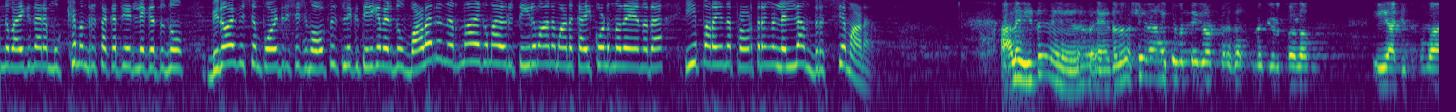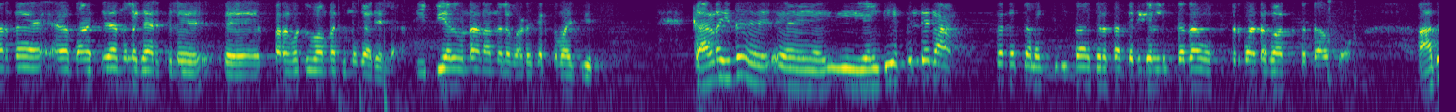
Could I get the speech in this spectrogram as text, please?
ഇന്ന് വൈകുന്നേരം മുഖ്യമന്ത്രി സെക്രട്ടേറിയറ്റിലേക്ക് എത്തുന്നു. ബിനോയ് വിശ്വം പോയതിനു ശേഷം ഓഫീസിലേക്ക് തിരികെ വരുന്നു. വളരെ നിർണായകമായ ഒരു തീരുമാനമാണ് കൈക്കൊള്ളുന്നത് എന്നത് ഈ പറയുന്ന പ്രവർത്തനങ്ങളിലെല്ലാം ദൃശ്യമാണ്. അല്ല ഇത് ഇടതുപക്ഷ ജനാധിപത്യ ഗവൺമെന്റിനെ സംബന്ധിച്ചിടത്തോളം ഈ അജിത് കുമാറിനെ ഏഹ്, മാറ്റുക എന്നുള്ള കാര്യത്തിൽ പറഞ്ഞു പോകാൻ പറ്റുന്ന കാര്യമല്ല. സി പി അതുകൊണ്ടാണ് ആ നിലപാട് ശക്തമായി സ്വീകരിച്ചത്. കാരണം ഇത് ഈ എൽ ഡി എഫിന്റെ രാഷ്ട്രീയ തലത്തിൽ ചില സംഗതികൾ ഇന്നത്തെ ഓഫീസർമാരുടെ ഭാഗത്തുണ്ടാവുമ്പോ അത്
